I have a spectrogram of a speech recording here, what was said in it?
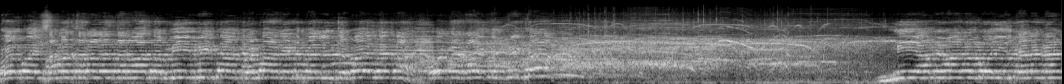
డెబ్బై సంవత్సరాల తర్వాత మీ బిడ్డ కొండారెడ్డిపల్లి నుంచి బయలుదేరిన ఒక రైతు బిడ్డ మీ అభిమానంతో ఈ తెలంగాణ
